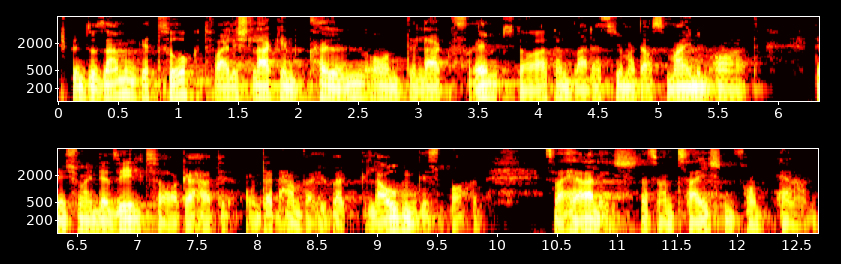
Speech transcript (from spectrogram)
Ich bin zusammengezuckt, weil ich lag in Köln und lag fremd dort. Dann war das jemand aus meinem Ort, den ich mal in der Seelsorge hatte. Und dann haben wir über Glauben gesprochen. Es war herrlich, das war ein Zeichen vom Herrn.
